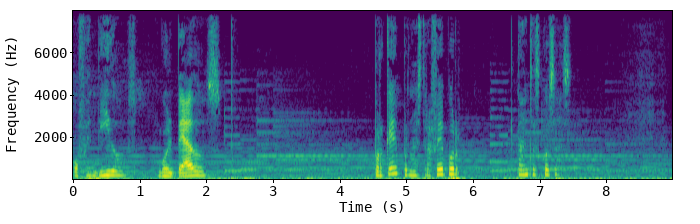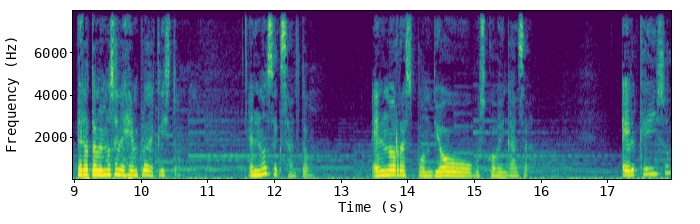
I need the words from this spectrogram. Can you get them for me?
ofendidos, golpeados. ¿Por qué? Por nuestra fe, por tantas cosas. Pero tomemos el ejemplo de Cristo. Él no se exaltó. Él no respondió o buscó venganza. ¿Él qué hizo?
